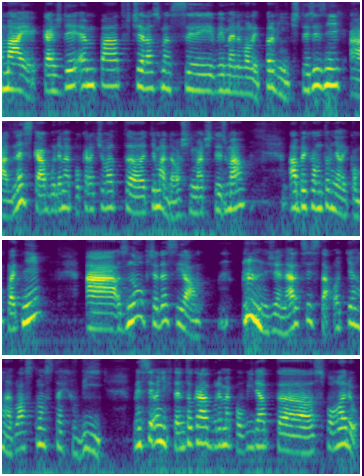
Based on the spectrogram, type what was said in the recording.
má je každý empat. Včera jsme si vyjmenovali první čtyři z nich a dneska budeme pokračovat eh, těma dalšíma čtyřma, abychom to měli kompletní. A znovu předesílám, že narcista o těchto vlastnostech ví. My si o nich tentokrát budeme povídat eh, z pohledu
